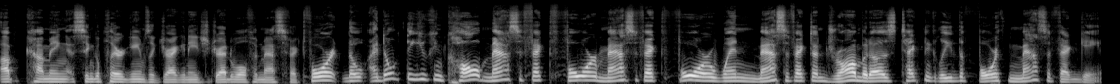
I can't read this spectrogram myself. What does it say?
upcoming single player games like Dragon Age Dreadwolf and Mass Effect 4, though I don't think you can call Mass Effect 4 Mass Effect 4 when Mass Effect Andromeda is technically the fourth Mass Effect game.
